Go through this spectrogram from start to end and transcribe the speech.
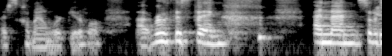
I just called my own work beautiful. Uh, wrote this thing, and then sort of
